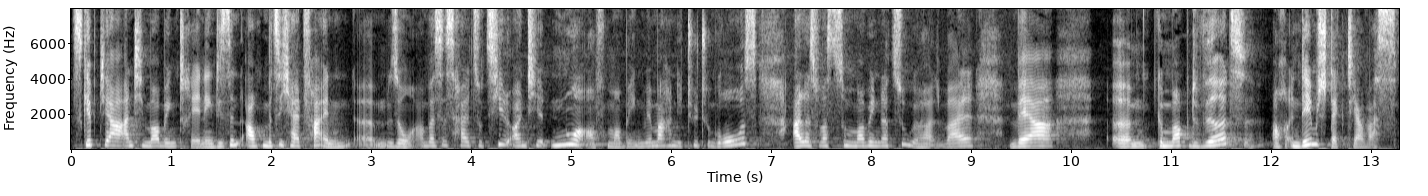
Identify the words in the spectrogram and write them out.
Es gibt ja Anti-Mobbing-Training, die sind auch mit Sicherheit fein ähm, so, aber es ist halt so zielorientiert nur auf Mobbing. Wir machen die Tüte groß, alles, was zum Mobbing dazugehört. Weil wer ähm, gemobbt wird, auch in dem steckt ja was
